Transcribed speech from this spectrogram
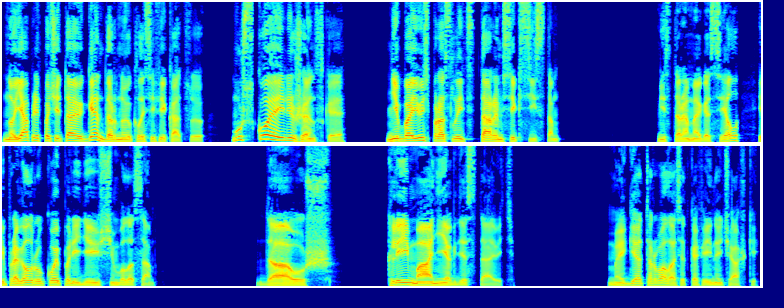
но я предпочитаю гендерную классификацию, мужское или женское, не боюсь прослыть старым сексистом. Мистер Омега сел и провел рукой по редеющим волосам. Да уж, клейма где ставить. Мэгги оторвалась от кофейной чашки.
